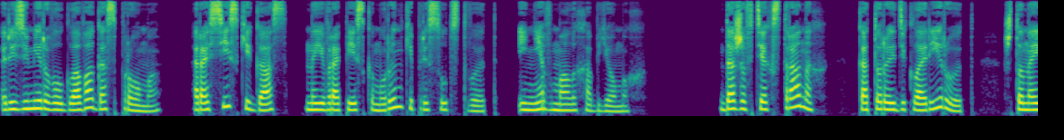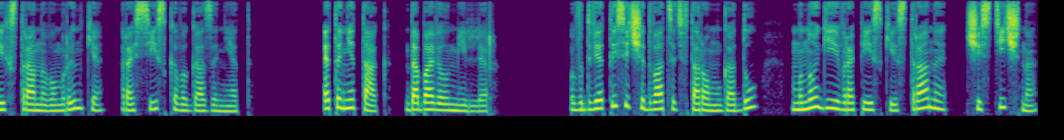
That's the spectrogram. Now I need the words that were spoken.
резюмировал глава «Газпрома», российский газ на европейском рынке присутствует, и не в малых объемах. Даже в тех странах, которые декларируют, что на их страновом рынке российского газа нет. Это не так, добавил Миллер. В 2022 году многие европейские страны частично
